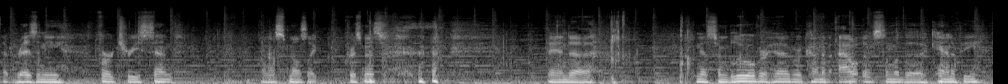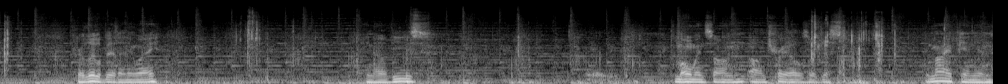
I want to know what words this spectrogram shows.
that resiny fir tree scent almost smells like Christmas. and uh, you know, some blue overhead. We're kind of out of some of the canopy for a little bit anyway. You know, these moments on, on trails are just, in my opinion,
